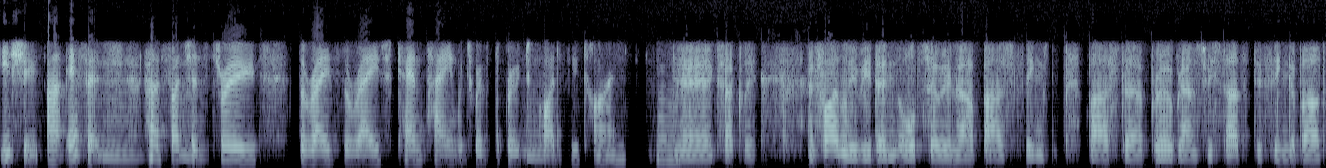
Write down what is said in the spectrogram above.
issue uh, efforts, Mm. such as through the Raise the Rate campaign, which we've approved quite a few times. Mm. Yeah, exactly. And finally, we then also in our past things, past uh, programs, we started to think about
